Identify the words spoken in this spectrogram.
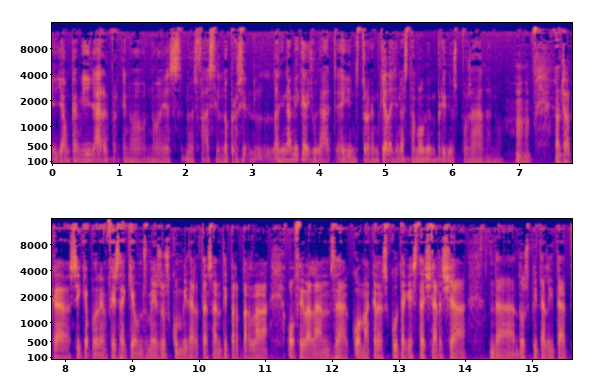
hi ha un camí llarg perquè no, no, és, no és fàcil, no? però sí, la dinàmica ha ajudat eh? i ens trobem que la gent està molt ben predisposada. No? Uh -huh. Doncs el que sí que podrem fer és d'aquí a uns mesos convidar-te, Santi, per parlar o fer balanç de com ha crescut aquesta xarxa d'hospitalitat.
